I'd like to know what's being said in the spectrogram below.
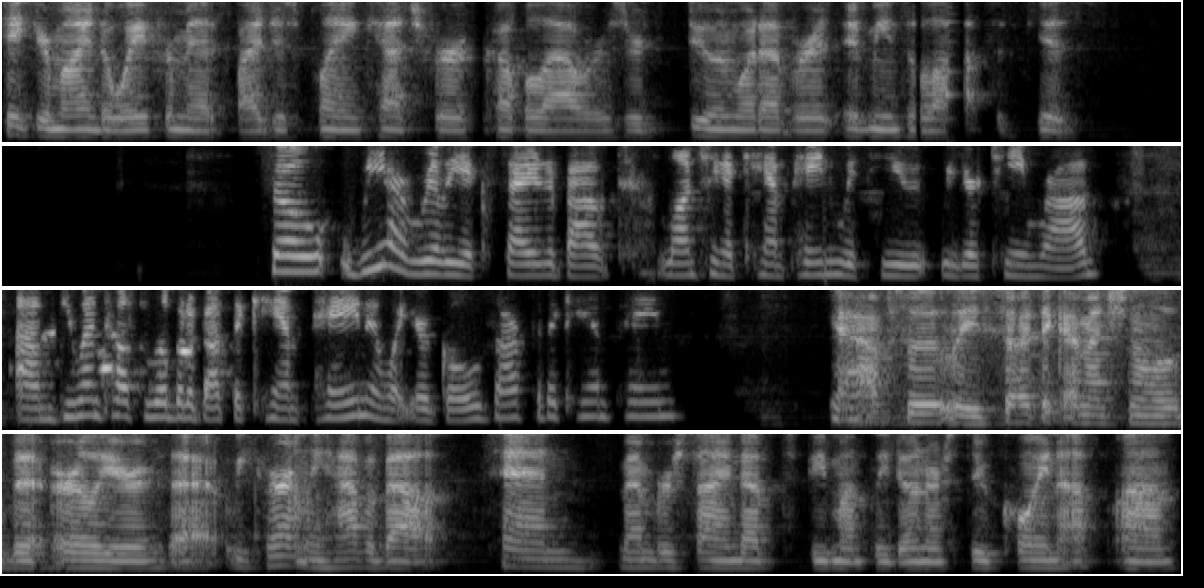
take your mind away from it by just playing catch for a couple hours or doing whatever, it, it means a lot to kids. So we are really excited about launching a campaign with you, with your team, Rob. Um, do you want to tell us a little bit about the campaign and what your goals are for the campaign? Yeah, absolutely. So I think I mentioned a little bit earlier that we currently have about 10 members signed up to be monthly donors through CoinUp. Um,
